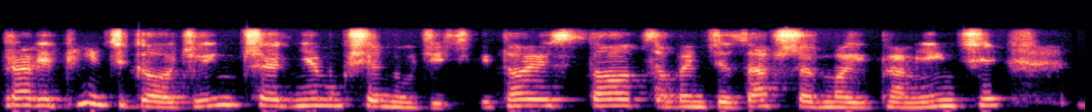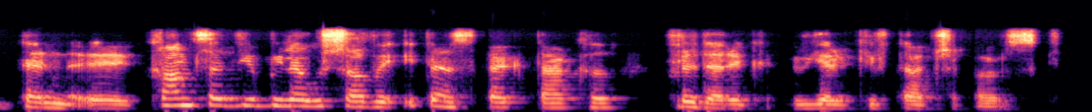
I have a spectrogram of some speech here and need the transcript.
prawie pięć godzin człowiek nie mógł się nudzić. I to jest to, co będzie zawsze w mojej pamięci. Ten koncert jubileuszowy i ten spektakl Fryderyk Wielki w Teatrze Polskim.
